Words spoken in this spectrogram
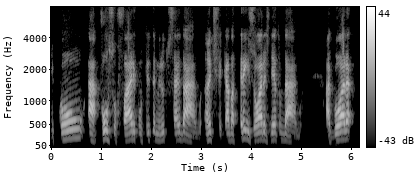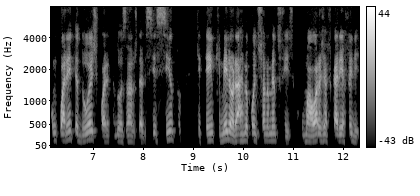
e com. Ah, vou surfar e com 30 minutos saio da água. Antes ficava 3 horas dentro da água. Agora, com 42, 42 anos deve ser, sinto que tenho que melhorar meu condicionamento físico. Uma hora já ficaria feliz.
